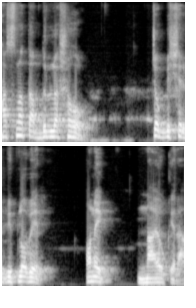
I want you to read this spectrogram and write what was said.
হাসনাত আবদুল্লাহ সহ চব্বিশের বিপ্লবের অনেক নায়কেরা,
